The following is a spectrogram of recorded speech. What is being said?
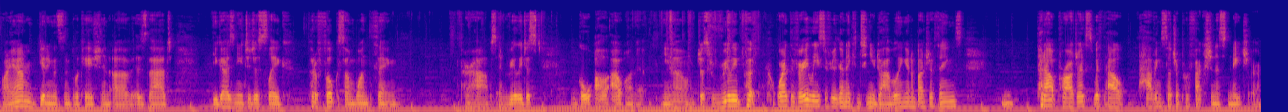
What I am getting this implication of is that you guys need to just like put a focus on one thing, perhaps, and really just go all out on it, you know? Just really put, or at the very least, if you're going to continue dabbling in a bunch of things, put out projects without having such a perfectionist nature,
